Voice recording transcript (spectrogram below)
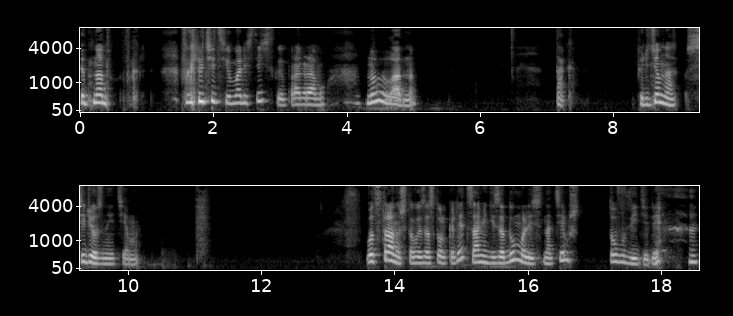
Это надо включить юмористическую программу. Ну ладно. Так, перейдем на серьезные темы. Вот странно, что вы за столько лет сами не задумались над тем, что вы видели.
